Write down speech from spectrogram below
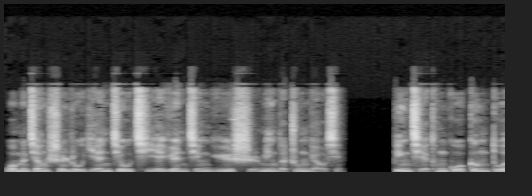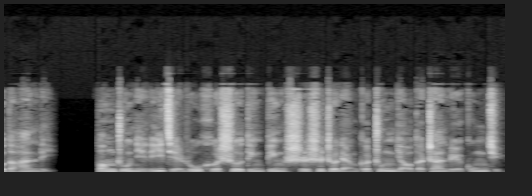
我们将深入研究企业愿景与使命的重要性，并且通过更多的案例，帮助你理解如何设定并实施这两个重要的战略工具。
